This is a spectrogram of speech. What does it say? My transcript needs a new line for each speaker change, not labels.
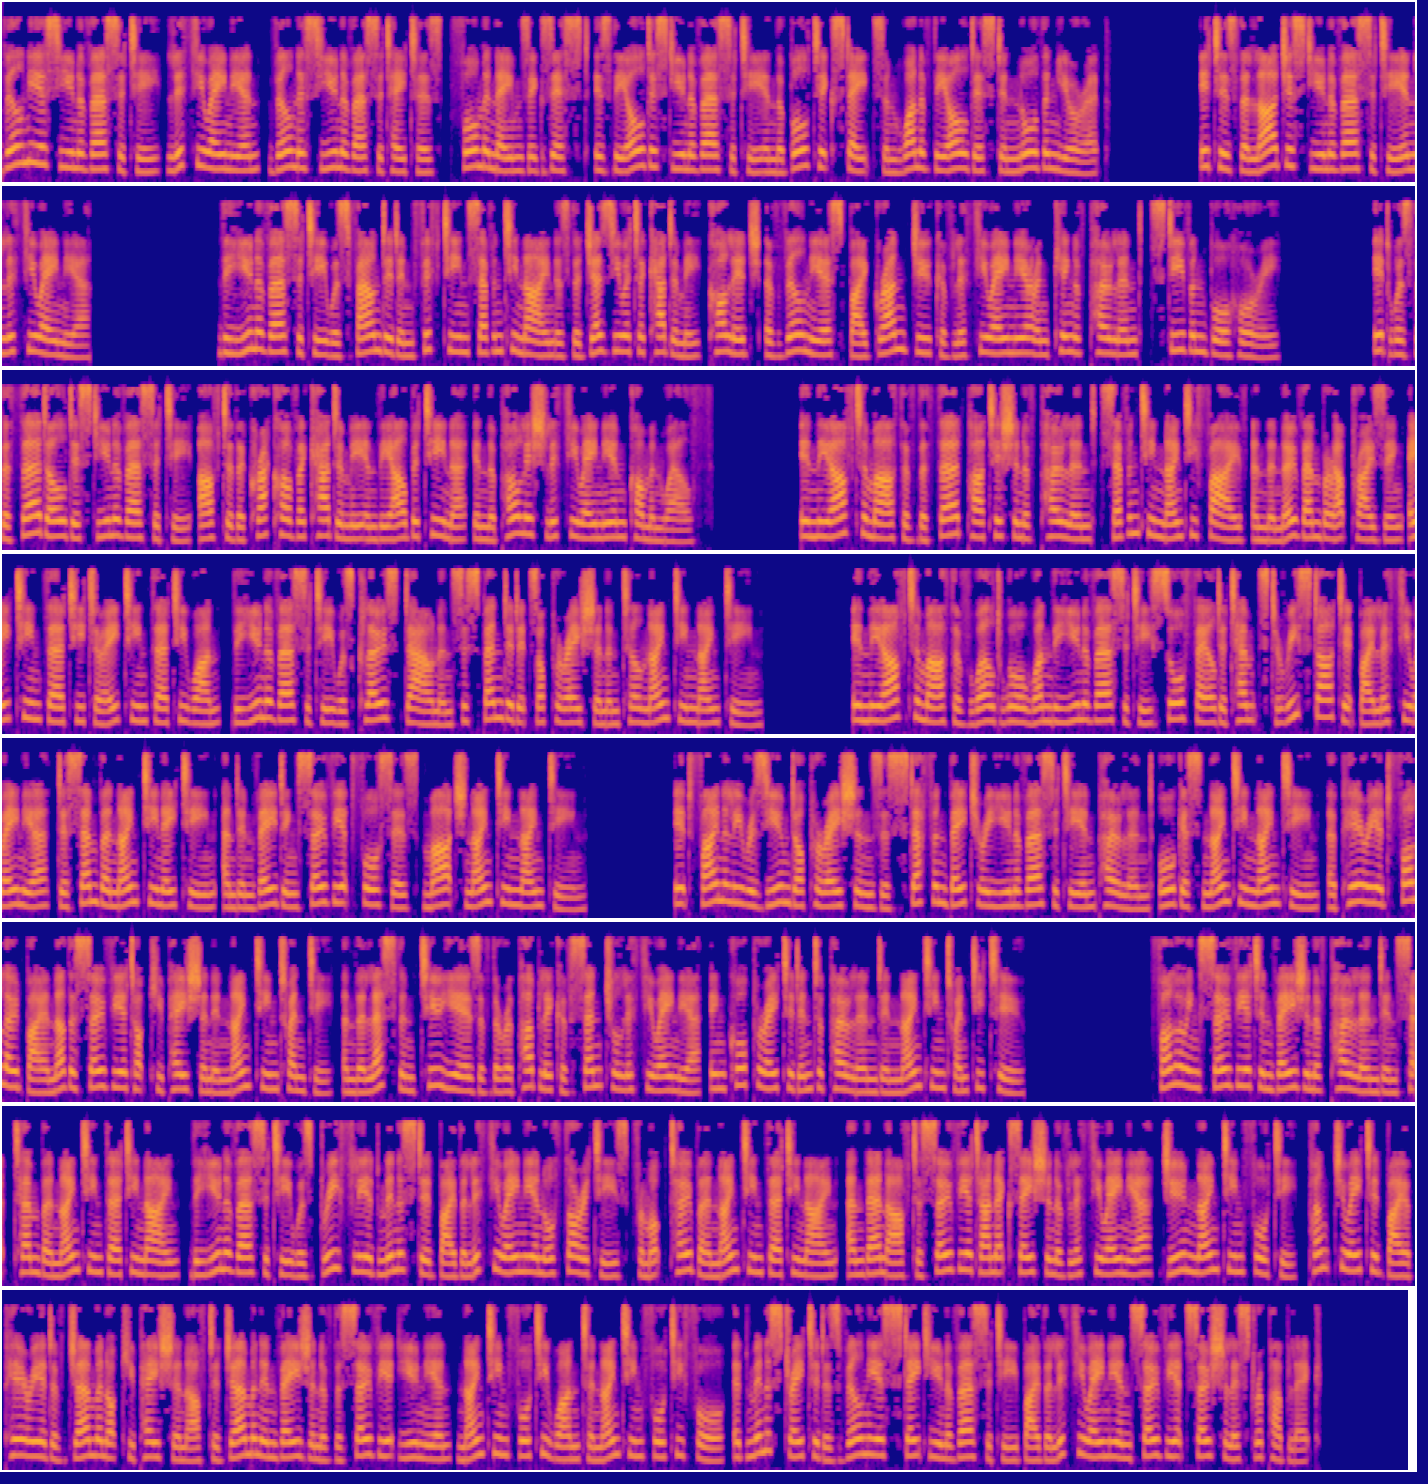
Vilnius University Lithuanian, Vilnius Universitetas, former names exist is the oldest university in the Baltic states and one of the oldest in Northern Europe. It is the largest university in Lithuania. The university was founded in 1579 as the Jesuit Academy College of Vilnius by Grand Duke of Lithuania and King of Poland, Stephen Batory. It was the third oldest university after the Krakow Academy and the Albertina in the Polish-Lithuanian Commonwealth. In the aftermath of the Third Partition of Poland 1795 and the November Uprising 1830 the university was closed down and suspended its operation until 1919. In the aftermath of World War I the university saw failed attempts to restart it by Lithuania December 1918 and invading Soviet forces March 1919. It finally resumed operations as Stefan Batory University in Poland August 1919, a period followed by another Soviet occupation in 1920, and the less than two years of the Republic of Central Lithuania, incorporated into Poland in 1922. Following Soviet invasion of Poland in September 1939, the university was briefly administered by the Lithuanian authorities from October 1939, and then after Soviet annexation of Lithuania June 1940, punctuated by a period of German occupation after German invasion of the Soviet Union 1941 1944, administrated as Vilnius State University by the Lithuanian Soviet Socialist Republic.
